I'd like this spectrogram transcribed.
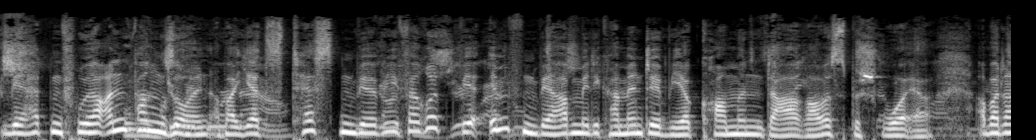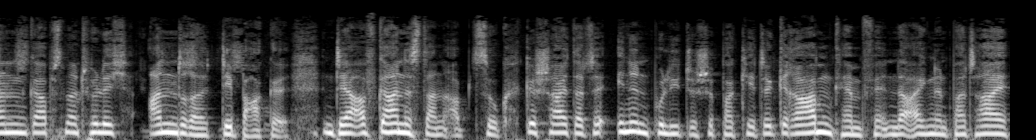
Wir hätten früher anfangen sollen, aber jetzt testen wir wie verrückt. Wir impfen, wir haben Medikamente, wir kommen daraus, beschwor er. Aber dann gab es natürlich andere Debakel. Der Afghanistan-Abzug, gescheiterte innenpolitische politische Pakete, Grabenkämpfe in der eigenen Partei.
